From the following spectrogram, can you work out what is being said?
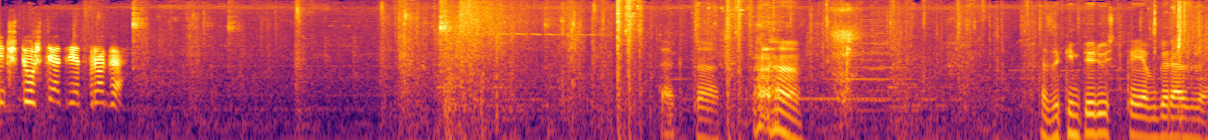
Уничтожьте отряд врага. Так, так. Закемперюсь-ка я в гараже.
